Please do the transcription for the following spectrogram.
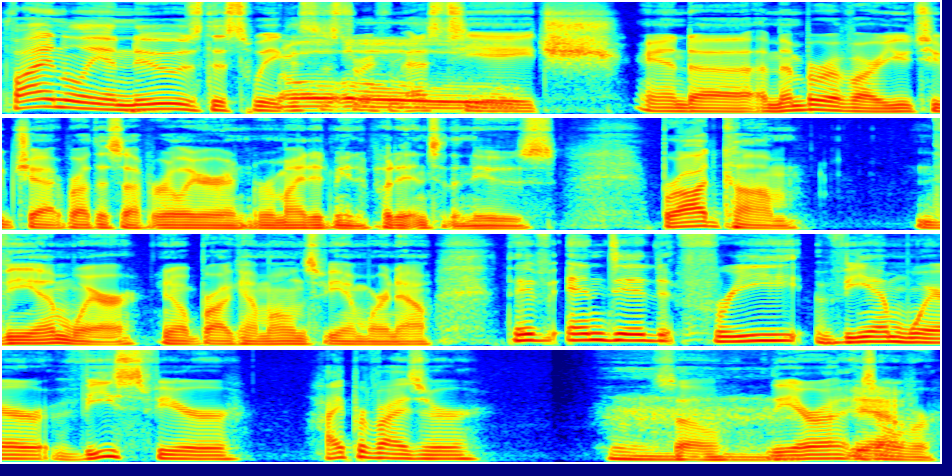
Finally, in news this week. This is a story from Oh. STH, and uh, a member of our YouTube chat brought this up earlier and reminded me to put it into the news. Broadcom, VMware, you know, Broadcom owns VMware now. They've ended free VMware vSphere hypervisor. So the era is Yeah. over.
